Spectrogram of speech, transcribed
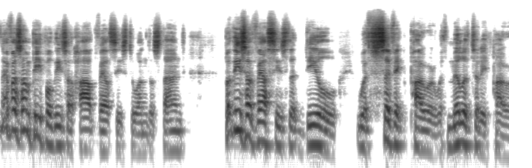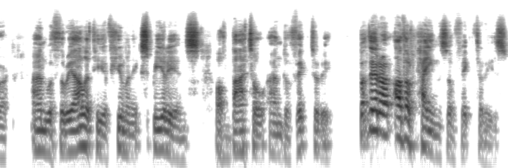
Now, for some people, these are hard verses to understand, but these are verses that deal with civic power, with military power, and with the reality of human experience of battle and of victory. But there are other kinds of victories.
